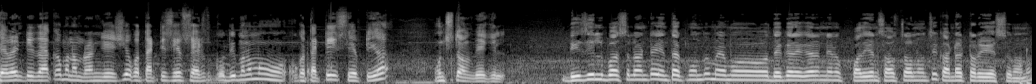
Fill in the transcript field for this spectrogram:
సెవెంటీ దాకా మనం రన్ చేసి ఒక థర్టీ సేఫ్ సైడ్ కొద్ది మనము ఒక థర్టీ సేఫ్టీగా ఉంచుతాం వెహికల్ డీజిల్ బస్సులు అంటే ఇంతకుముందు మేము దగ్గర దగ్గర నేను పదిహేను సంవత్సరాల నుంచి కండక్టర్ చేస్తున్నాను.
